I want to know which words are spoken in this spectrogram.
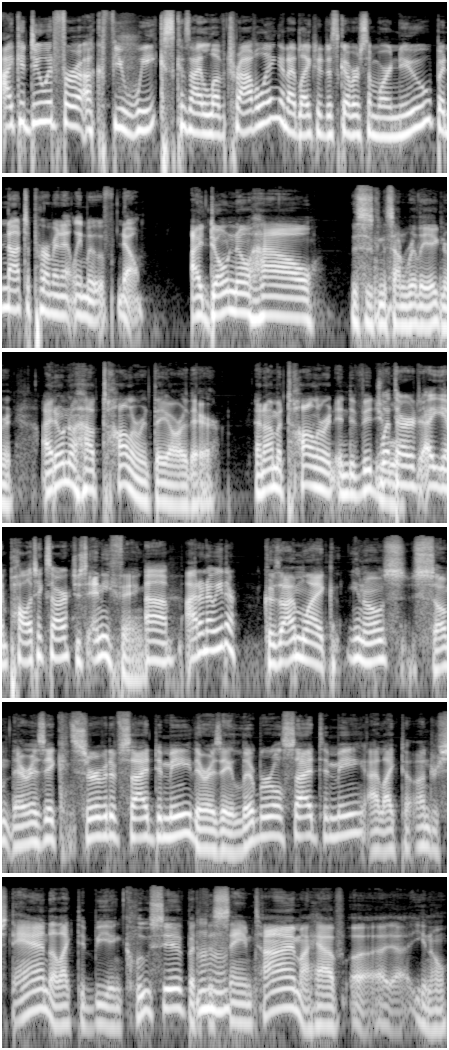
I could do it for a few weeks because I love traveling and I'd like to discover somewhere new, but not to permanently move. No. I don't know how, this is going to sound really ignorant. I don't know how tolerant they are there. And I'm a tolerant individual. What their uh, you know, politics are? Just anything. Um, I don't know either. Because I'm like, you know, some there is a conservative side to me, there is a liberal side to me. I like to understand, I like to be inclusive, but at the Mhm. same time, I have, uh, uh, you know,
